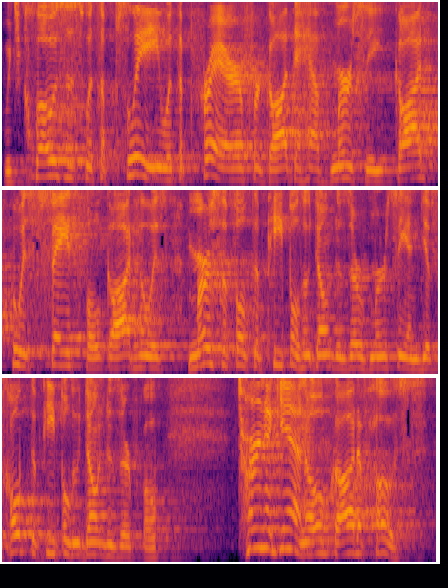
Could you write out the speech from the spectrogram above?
which closes with a plea, with a prayer for God to have mercy. God who is faithful, God who is merciful to people who don't deserve mercy and gives hope to people who don't deserve hope. Turn again, O God of hosts.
